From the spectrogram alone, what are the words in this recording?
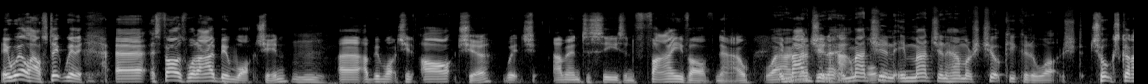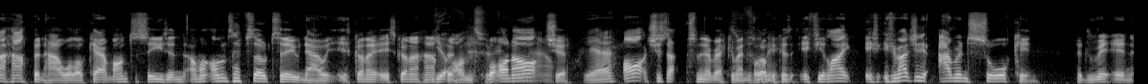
It will. I'll stick with it. Uh, as far as what I've been watching, Mm-hmm. uh, I've been watching Archer, which I'm into season five of now. Wow, imagine, imagine, how, imagine, imagine how much Chuck you could have watched. Chuck's gonna happen, Hywel. Okay, I'm on to season. I'm on to episode two now. It's gonna. It's gonna happen. You're onto but it on now. Archer, Yeah? Archer's something I recommend as well because if you like, if, if you imagine if Aaron Sorkin had written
